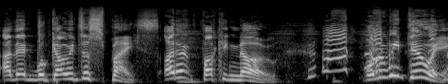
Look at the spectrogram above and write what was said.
and then we'll go into space. I don't fucking know. What are we doing?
